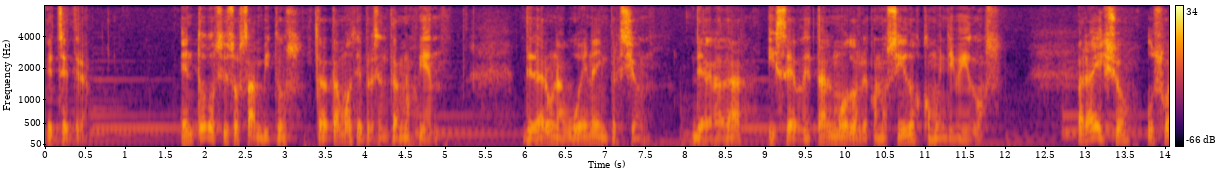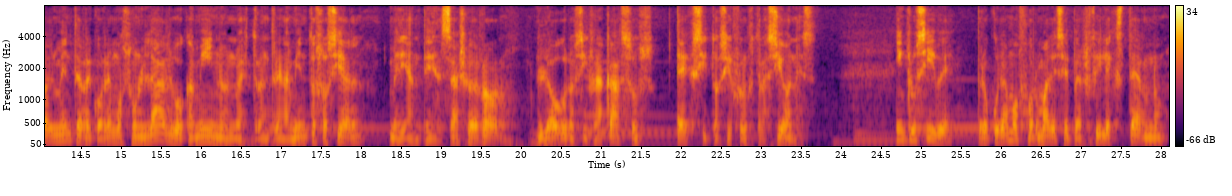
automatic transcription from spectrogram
etc. En todos esos ámbitos tratamos de presentarnos bien, de dar una buena impresión, de agradar y ser de tal modo reconocidos como individuos. Para ello, usualmente recorremos un largo camino en nuestro entrenamiento social mediante ensayo-error, logros y fracasos, éxitos y frustraciones. Inclusive, procuramos formar ese perfil externo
